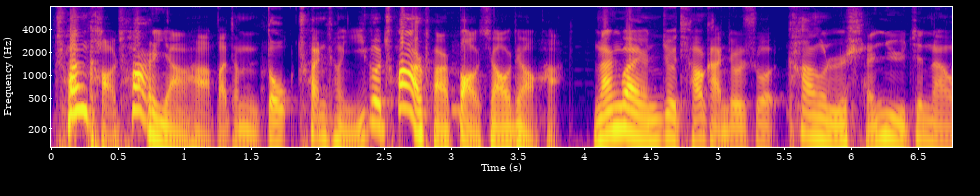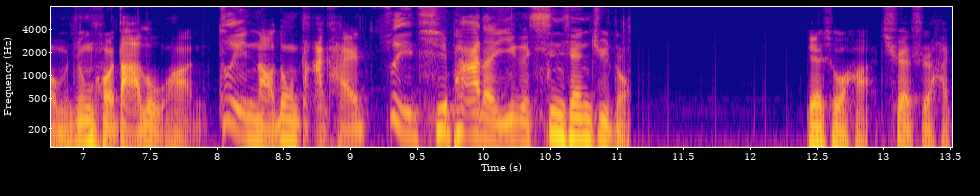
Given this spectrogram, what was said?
穿烤串一样哈，把他们都穿成一个串串报销掉哈。难怪有人就调侃，就是说抗日神剧真乃我们中国大陆哈最脑洞大开、最奇葩的一个新鲜剧种。别说哈，确实还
